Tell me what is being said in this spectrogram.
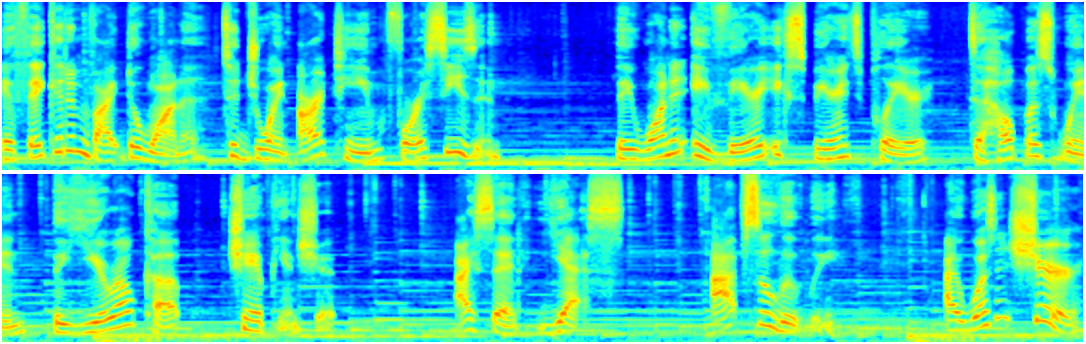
if they could invite DeWanna to join our team for a season. They wanted a very experienced player to help us win the Euro Cup championship. I said yes, absolutely. I wasn't sure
